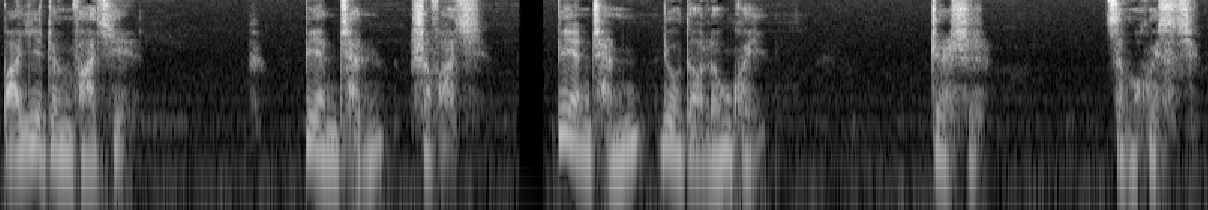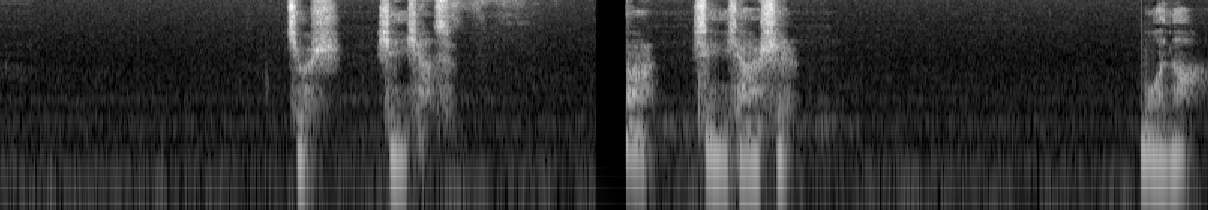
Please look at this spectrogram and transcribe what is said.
把一真法界变成十法界，变成六道轮回，这是怎么回事？情就是心想事啊，心想事，莫那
